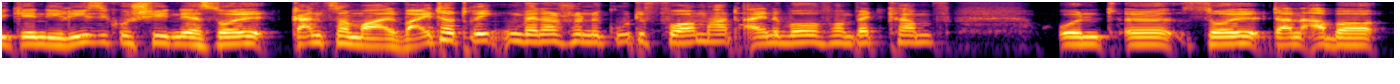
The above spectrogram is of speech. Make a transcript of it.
wir gehen die Risikoschiene, der soll ganz normal weiter trinken, wenn er schon eine gute Form hat, eine Woche vom Wettkampf. Und äh, soll dann aber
